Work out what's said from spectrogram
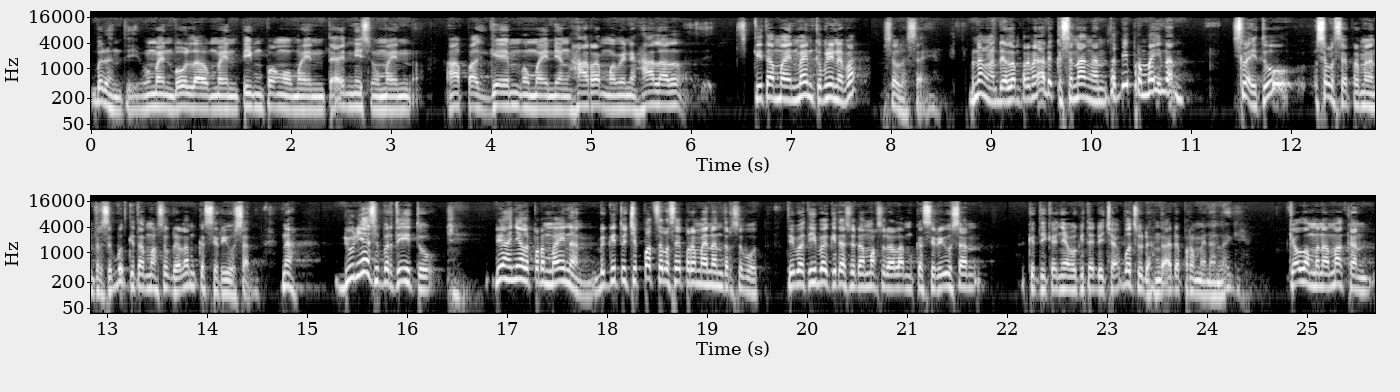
Berhenti. Mau main bola, mau main pingpong, mau main tenis, mau main apa game, mau main yang haram, mau main yang halal. Kita main-main kemudian apa? Selesai. Menang dalam permainan ada kesenangan, tapi permainan. Setelah itu selesai permainan tersebut kita masuk dalam keseriusan. Nah, dunia seperti itu. Dia hanyalah permainan. Begitu cepat selesai permainan tersebut. Tiba-tiba kita sudah masuk dalam keseriusan. Ketika nyawa kita dicabut sudah nggak ada permainan lagi. Kalau menamakan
